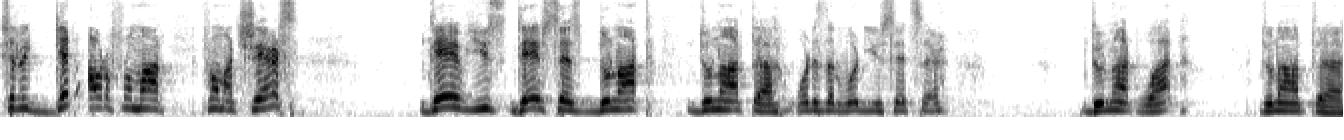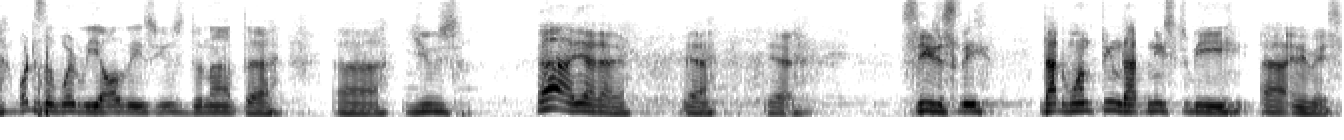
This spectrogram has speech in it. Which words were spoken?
shall we get out from our from our chairs? Dave dave says do not do not uh, what is that word you said sir? Do not what? Do not uh, what is the word we always use? Do not uh, uh use. Ah yeah yeah yeah yeah. Seriously that one thing that needs to be uh, anyways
